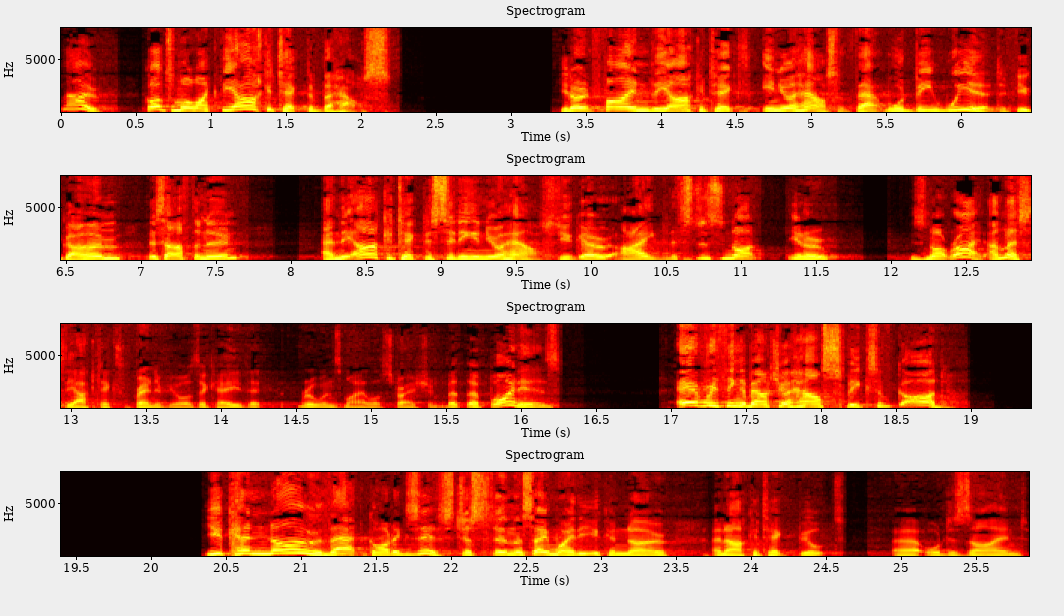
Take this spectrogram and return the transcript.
No. God's more like the architect of the house. You don't find the architect in your house. That would be weird. If you go home this afternoon and the architect is sitting in your house, you go, I, this is not, you know, is not right. Unless the architect's a friend of yours, okay, that ruins my illustration. But the point is, everything about your house speaks of God. You can know that God exists, just in the same way that you can know an architect built uh, or designed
